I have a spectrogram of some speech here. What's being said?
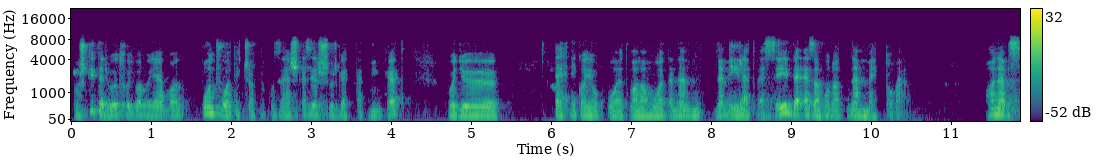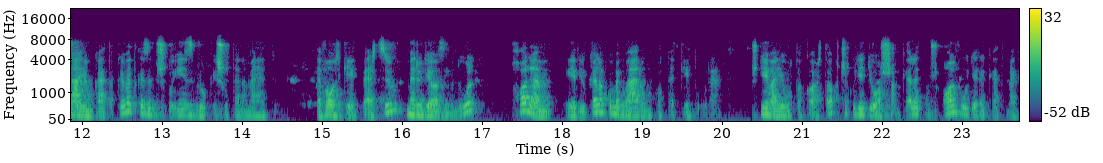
Most kiderült, hogy valójában pont volt egy csatlakozás, ezért sürgettek minket, hogy technikai ok volt valahol, de nem, nem életveszély, de ez a vonat nem megy tovább. Hanem szálljunk át a következő, és akkor Innsbruck, és utána mehetünk. De volt két percünk, mert ugye az indul, ha nem érjük el, akkor megvárunk ott egy-két órát. Most nyilván jót akartak, csak ugye gyorsan kellett, most alvó gyereket, meg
